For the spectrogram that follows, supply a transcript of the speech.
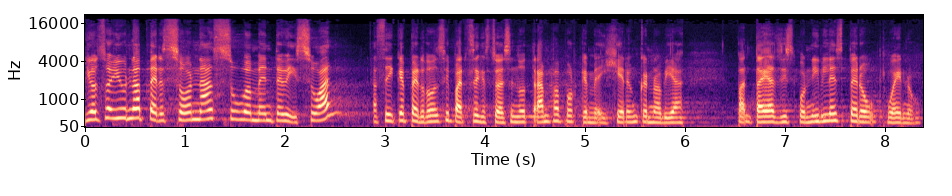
Yo soy una persona sumamente visual, así que perdón si parece que estoy haciendo trampa porque me dijeron que no había pantallas disponibles, pero bueno,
